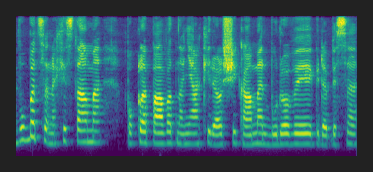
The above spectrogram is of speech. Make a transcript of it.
vůbec se nechystáme poklepávat na nějaký další kámen budovy, kde by se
